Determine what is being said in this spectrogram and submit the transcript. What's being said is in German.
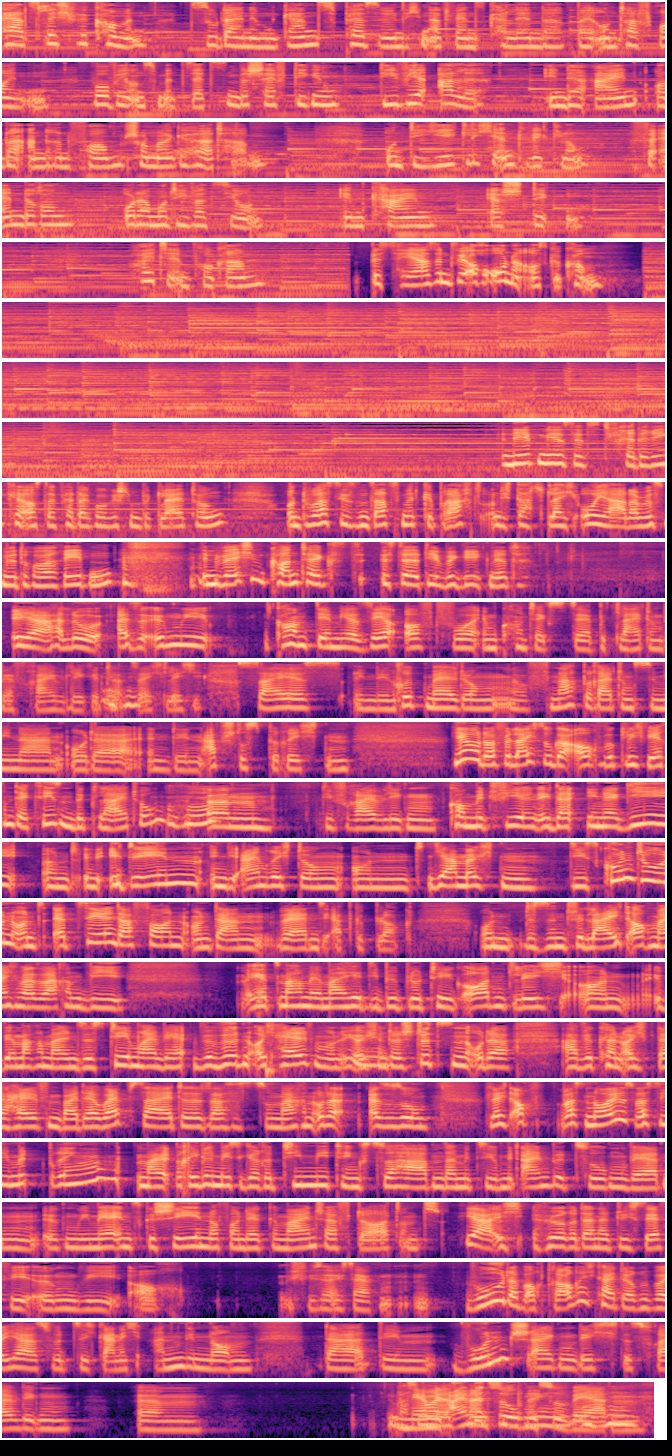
Herzlich willkommen zu deinem ganz persönlichen Adventskalender bei Unter Freunden, wo wir uns mit Sätzen beschäftigen, die wir alle in der ein oder anderen Form schon mal gehört haben und die jegliche Entwicklung, Veränderung oder Motivation im Keim ersticken. Heute im Programm Bisher sind wir auch ohne ausgekommen. Neben mir sitzt Frederike aus der pädagogischen Begleitung und du hast diesen Satz mitgebracht und ich dachte gleich, oh ja, da müssen wir drüber reden. In welchem Kontext ist er dir begegnet? Ja, hallo. Also irgendwie kommt der mir sehr oft vor im Kontext der Begleitung der Freiwillige mhm. tatsächlich. Mhm. Sei es in den Rückmeldungen auf Nachbereitungsseminaren oder in den Abschlussberichten. Ja, oder vielleicht sogar auch wirklich während der Krisenbegleitung. Mhm. Ähm, die Freiwilligen kommen mit vielen Energie und Ideen in die Einrichtung und ja, möchten dies kundtun und erzählen davon und dann werden sie abgeblockt. Und das sind vielleicht auch manchmal Sachen wie, jetzt machen wir mal hier die Bibliothek ordentlich und wir machen mal ein System rein. Wir, wir würden euch helfen und euch mhm. unterstützen oder ah, wir können euch da helfen bei der Webseite, das zu machen oder also so vielleicht auch was Neues, was sie mitbringen, mal regelmäßigere Teammeetings zu haben, damit sie mit einbezogen werden, irgendwie mehr ins Geschehen noch von der Gemeinschaft dort und ja, ich höre da natürlich sehr viel irgendwie auch, wie soll ich sagen, Wut, aber auch Traurigkeit darüber, ja, es wird sich gar nicht angenommen, da dem Wunsch eigentlich des Freiwilligen ähm, Was mehr mit einbezogen zu werden. Mhm.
